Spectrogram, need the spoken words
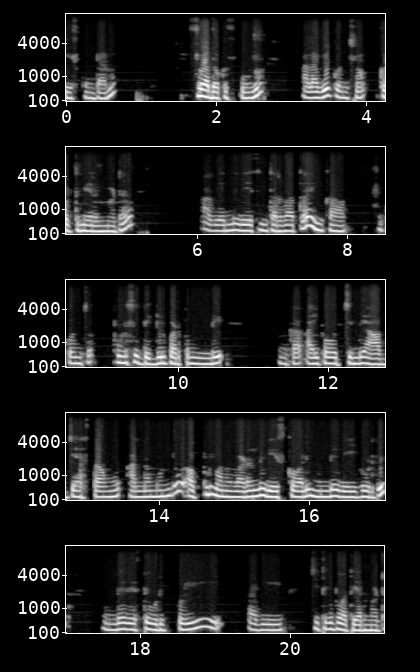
చేసుకుంటాను. సో అదొక స్పూను. అలాగే కొంచెం కొత్తిమీర అనమాట అవన్నీ వేసిన తర్వాత ఇంకా కొంచెం పులుసు దగ్గర పడుతుంది. ఇంకా అయిపోవచ్చింది ఆఫ్ చేస్తాము అన్న ముందు అప్పుడు మనం వడల్ని వేసుకోవాలి. ముందే వేయకూడదు. ముందే వేస్తే ఉడికిపోయి అవి చితికిపోతాయి అనమాట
